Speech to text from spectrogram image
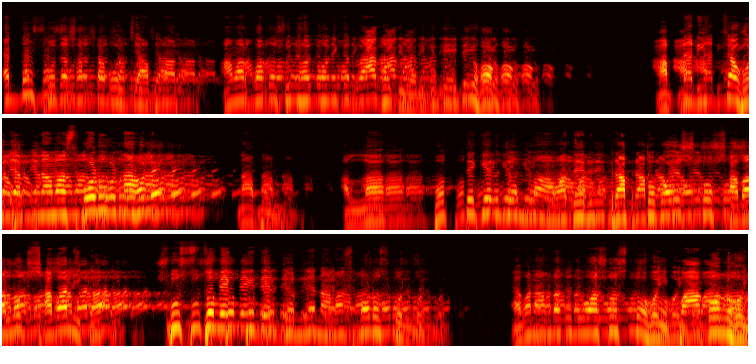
একদম সোজা সাপটা বলছি আপনার আমার কথা শুনে হয়তো অনেকের রাগ হতে পারে কিন্তু এটাই হক। আপনার ইচ্ছা হলে আপনি নামাজ পড়ুন না হলে না পড়ুন। আল্লাহ প্রত্যেকের জন্য আমাদের প্রাপ্তবয়স্ক সাবালক সাবালিকা সুস্থ ব্যক্তিদের জন্য নামাজ ফরজ করেছেন এখন আমরা যদি অসুস্থ হই পাগল হই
